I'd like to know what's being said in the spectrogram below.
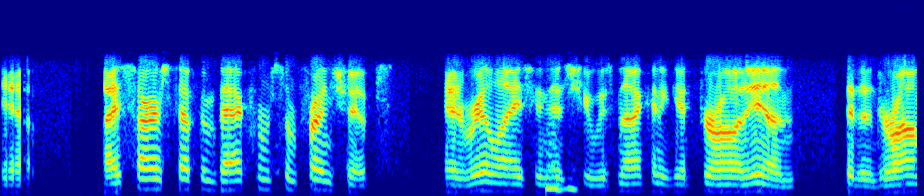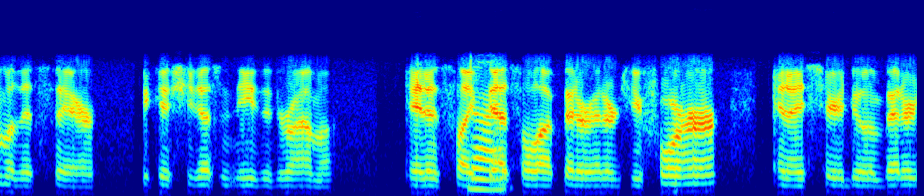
Yeah. I saw her stepping back from some friendships and realizing that Mhm. she was not going to get drawn in to the drama that's there because she doesn't need the drama. And it's like Right. that's a lot better energy for her and I see her doing better.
